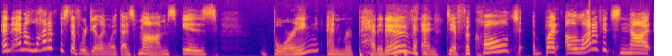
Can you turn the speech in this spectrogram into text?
And and a lot of the stuff we're dealing with as moms is boring and repetitive and difficult, but a lot of it's not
